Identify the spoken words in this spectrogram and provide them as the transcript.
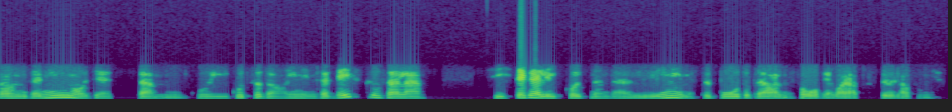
on see niimoodi, et ähm, kui kutsuda inimesed vestlusele, siis tegelikult nendel inimestel puudub reaalne soov ja vajadus tööle asumiseks.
